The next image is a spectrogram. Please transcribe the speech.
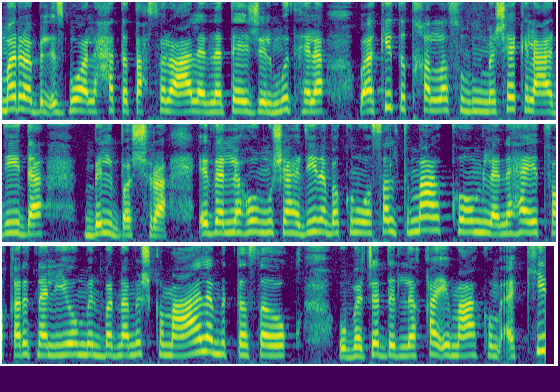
مرة بالأسبوع لحتى تحصلوا على النتائج المذهلة وأكيد تتخلصوا من مشاكل عديدة بالبشرة. إذا لهون مشاهدينا بكون وصلت معكم لنهاية فقرتنا اليوم من برنامجكم عالم التسوق وبجدد لقائي معكم أكيد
